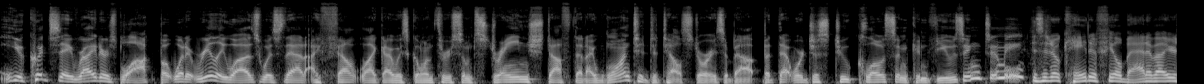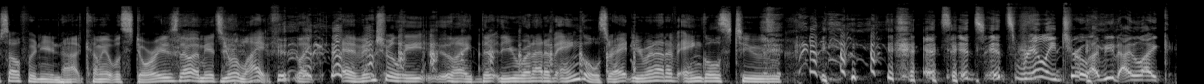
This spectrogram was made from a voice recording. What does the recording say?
you could say writer's block, but what it really was was that I felt like I was going through some strange stuff that I wanted to tell stories about, but that were just too close and confusing to me. Is it okay to feel bad about yourself when you're not coming up with stories, though? I mean, it's your life. Like, eventually, like you run out of angles, right? You run out of angles to. It's it's it's really true. I mean, I like.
